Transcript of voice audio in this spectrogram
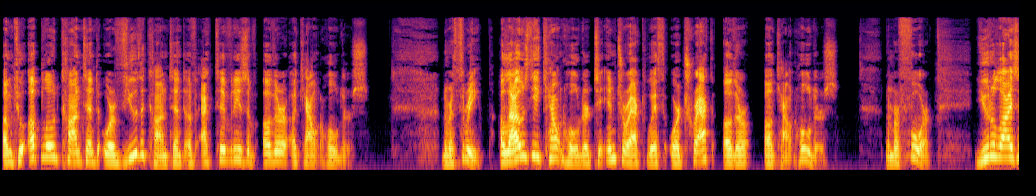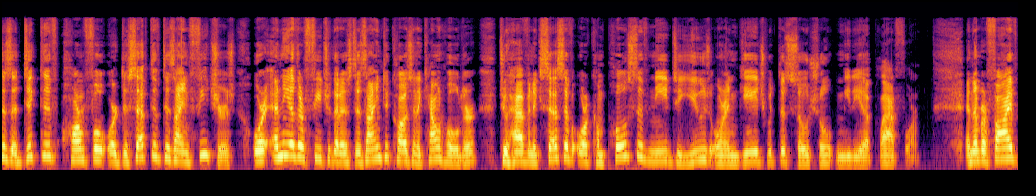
um, to upload content or view the content of activities of other account holders. Number three, allows the account holder to interact with or track other account holders. Number four, utilizes addictive, harmful, or deceptive design features or any other feature that is designed to cause an account holder to have an excessive or compulsive need to use or engage with the social media platform. And number five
